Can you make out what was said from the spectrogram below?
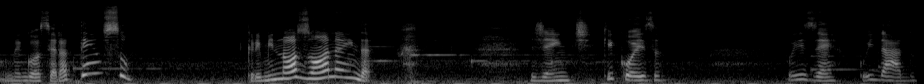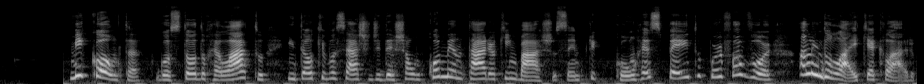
o negócio era tenso. Criminosona ainda. Gente, que coisa. Pois é, cuidado. Me conta, gostou do relato? Então o que você acha de deixar um comentário aqui embaixo, sempre com respeito, por favor. Além do like, é claro.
